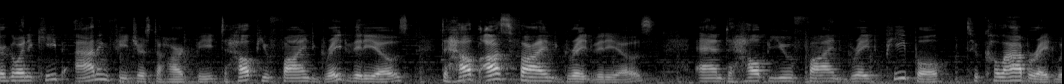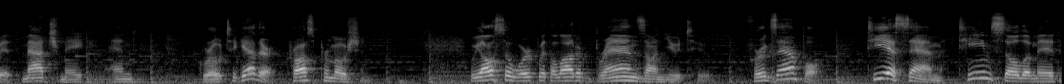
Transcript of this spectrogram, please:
are going to keep adding features to Heartbeat to help you find great videos, to help us find great videos, and to help you find great people to collaborate with, matchmake, and grow together, cross-promotion. We also work with a lot of brands on YouTube. For example, TSM, Team Solomid,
